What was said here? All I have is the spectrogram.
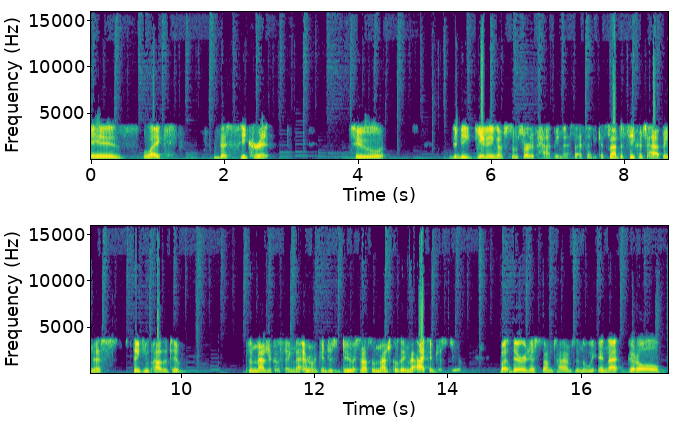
is like the secret to the beginning of some sort of happiness, I think. It's not the secret to happiness. Thinking positive is a magical thing that everyone can just do. It's not some magical thing that I can just do. But there are just sometimes in the in that good old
